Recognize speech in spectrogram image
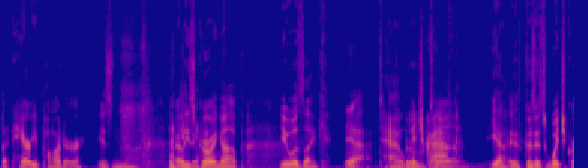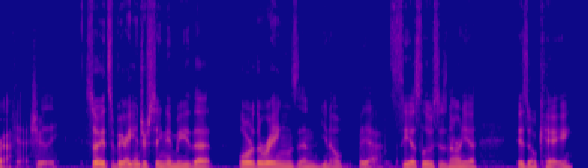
but Harry Potter is not. Or at least Yeah. growing up, it was like Yeah. taboo. witchcraft. To, yeah, because it's witchcraft. Yeah, truly. So it's very interesting to me that Lord of the Rings and you know Yeah. C.S. Lewis's Narnia is okay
